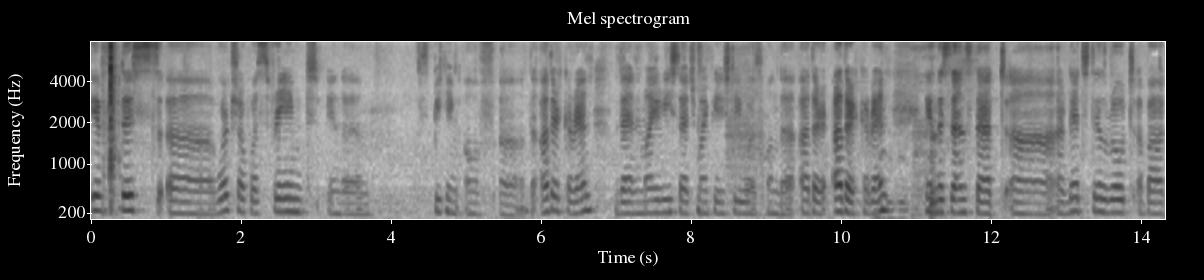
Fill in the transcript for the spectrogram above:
if this uh, workshop was framed in the speaking of uh, the other Karen, then my research, my PhD was on the other other Karen, in the sense that uh, Ardeth still wrote about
